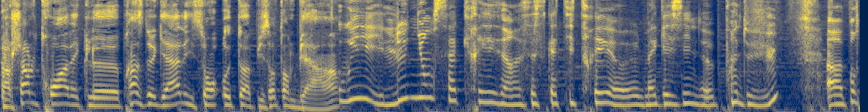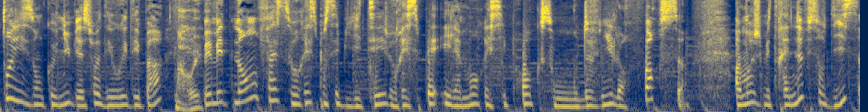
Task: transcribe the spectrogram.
Alors Charles III avec le prince de Galles, ils sont au top, ils s'entendent bien. Hein. Oui, l'union sacrée, hein, c'est ce qu'a titré euh, le magazine euh, Point de vue. Euh, pourtant, ils ont connu bien sûr des hauts et des bas. Bah oui. Mais maintenant, face aux responsabilités, le respect et l'amour réciproque sont devenus leur force. Alors moi, je mettrais 9 sur 10.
